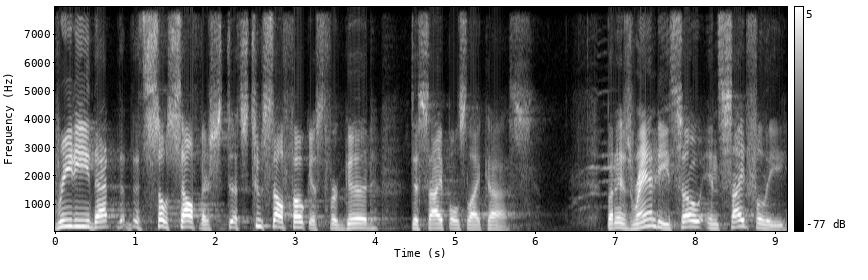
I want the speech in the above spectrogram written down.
greedy. That, that's so selfish. That's too self focused for good disciples like us. But as Randy so insightfully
